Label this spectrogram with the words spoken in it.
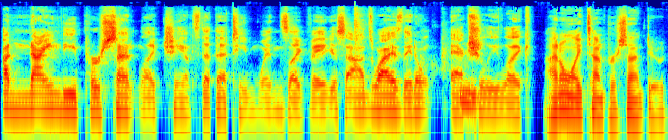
a ninety percent like chance that that team wins. Like Vegas odds wise, they don't actually like. I don't like ten percent, dude.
